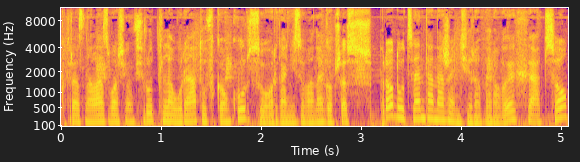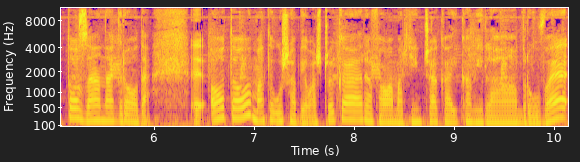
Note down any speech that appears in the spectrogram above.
która znalazła się wśród laureatów konkursu organizowanego przez producenta narzędzi rowerowych. A co to za nagroda? E, O to Mateusza Białaszczyka, Rafała Marcinczaka i Kamila Mrówę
